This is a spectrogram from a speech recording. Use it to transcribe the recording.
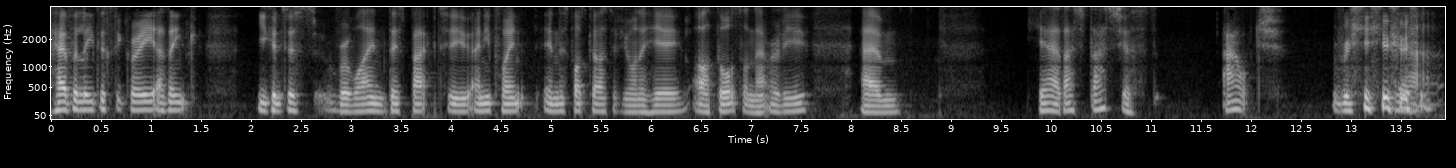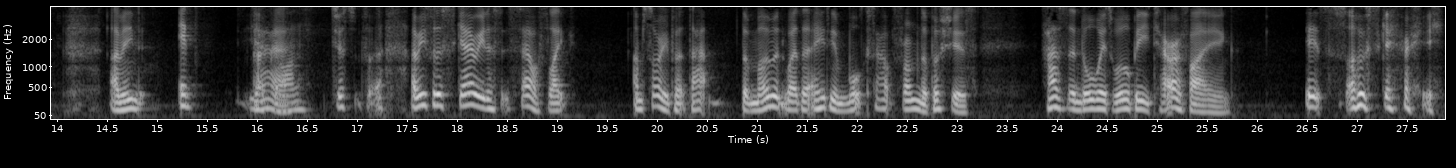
heavily disagree. I think you can just rewind this back to any point in this podcast if you want to hear our thoughts on that review. Um, yeah, that's that's just ouch. Really, Yeah. I mean, It's oh, yeah, on. just for, I mean for the scariness itself. Like, I'm sorry, but that the moment where the alien walks out from the bushes has and always will be terrifying. It's so scary.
